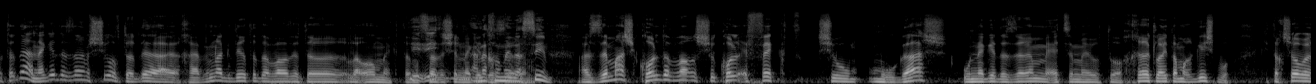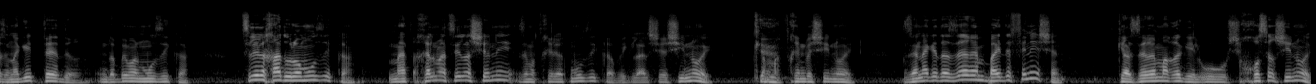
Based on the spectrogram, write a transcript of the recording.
אתה יודע, נגד הזרם, שוב, אתה יודע, חייבים להגדיר את הדבר הזה יותר לעומק, את הנושא הזה של נגד הזרם. אנחנו מנסים. אז זה משהו, כל דבר, ש- כל אפקט שהוא מורגש, הוא נגד הזרם מעצם היותו. אחרת לא היית מרגיש בו. כי תחשוב על זה, נגיד תדר, אם מדברים על מוזיקה. צליל אחד הוא לא מוזיקה. החל מהצליל השני, זה מתחיל להיות מוזיקה, בגלל שיש שינוי. כן. אתה מבחין בשינוי. זה נגד הזרם by definition. כי הזרם הרגיל הוא חוסר שינוי.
